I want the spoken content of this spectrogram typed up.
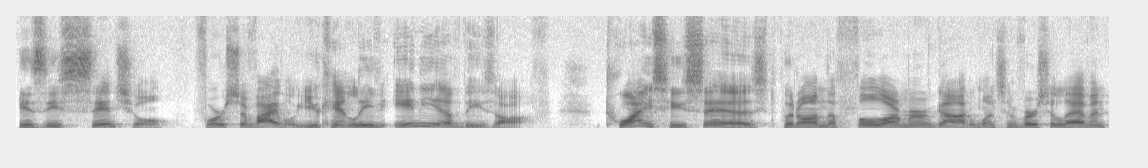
is essential for survival. You can't leave any of these off. Twice he says put on the full armor of God, once in verse 11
